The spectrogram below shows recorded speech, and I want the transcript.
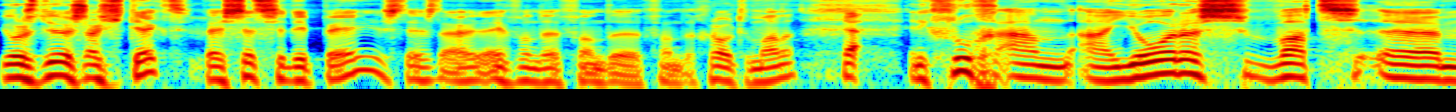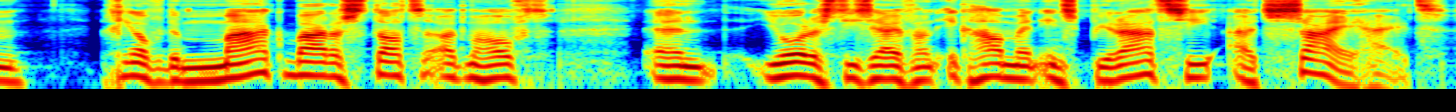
Joris Deur is architect bij ZCDP. Is daar een van de, van de, van de grote mannen. Ja. En ik vroeg aan, aan Joris wat. Um, ging over de maakbare stad uit mijn hoofd. En Joris die zei van ik haal mijn inspiratie uit saaiheid.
